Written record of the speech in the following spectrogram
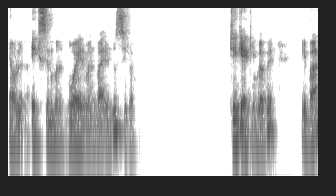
তাহলে এক্সের মান ওয়াই এর মান বাইরে জিরো ঠিক একইভাবে এবার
